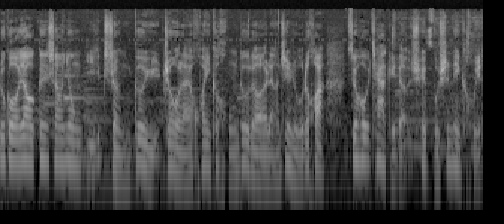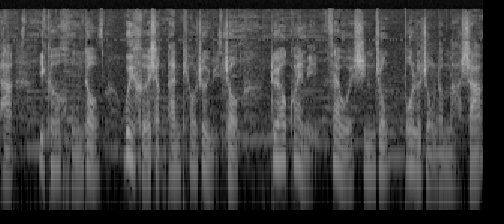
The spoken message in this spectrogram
如果要更像用一整个宇宙来换一颗红豆的梁静茹的话，最后嫁给的却不是那个回她一颗红豆，为何想单挑这宇宙？都要怪你，在我心中播了种的玛莎。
